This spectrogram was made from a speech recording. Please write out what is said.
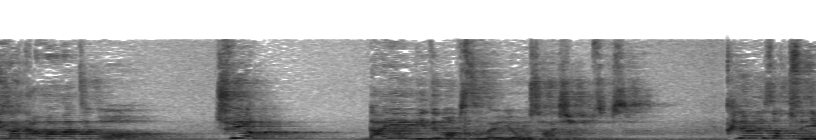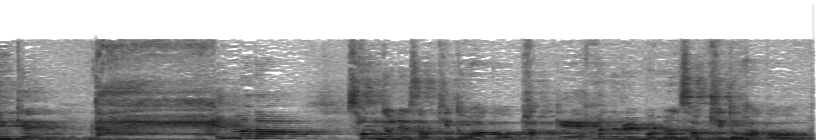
제가 나와가지고 주여 나의 믿음 없음을 용서하시옵소서. 그러면서 주님께 날마다 성전에서 기도하고 밖에 하늘을 보면서 기도하고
